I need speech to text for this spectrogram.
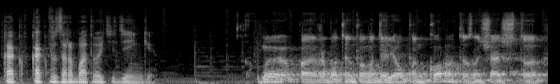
как, как вы зарабатываете деньги? Мы работаем по модели open core, это означает, что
